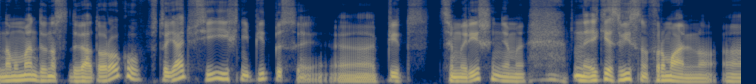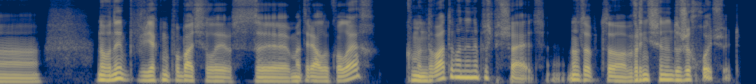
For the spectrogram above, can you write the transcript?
на момент 99-го року стоять всі їхні підписи під цими рішеннями, які, звісно, формально. Ну, вони, як ми побачили з матеріалу колег, коментувати вони не поспішаються. Ну, тобто, верніше, не дуже хочуть.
